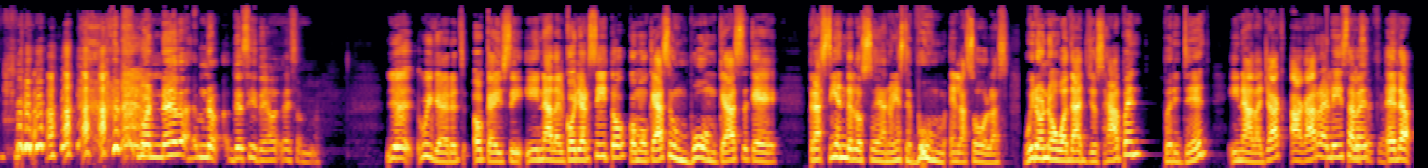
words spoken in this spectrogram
moneda, no, decide eso mismo. Yeah, we get it. Ok, sí. Y nada, el collarcito como que hace un boom, que hace que trasciende el océano y hace boom en las olas. We don't know what that just happened, but it did. Y nada, Jack agarra a Elizabeth. Ella,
